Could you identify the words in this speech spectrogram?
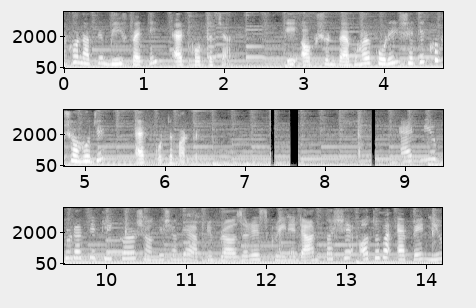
এখন আপনি বিফ প্যাটি অ্যাড করতে চান। এই অপশন ব্যবহার করে সেটি খুব সহজে অ্যাড করতে পারবেন। অ্যাড নিউ প্রোডাক্টে ক্লিক করার সঙ্গে সঙ্গে আপনি ব্রাউজারের স্ক্রিনে ডান পাশে অথবা অ্যাপে নিউ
